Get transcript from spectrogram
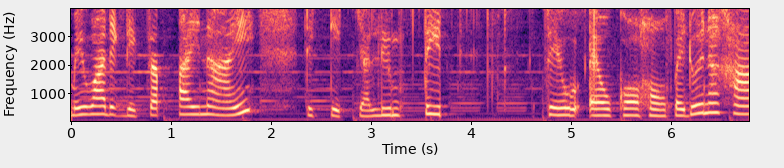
ไม่ว่าเด็กๆจะไปไหน เด็กๆอย่าลืมติด เจลแอลกอฮอล์ไปด้วยนะคะ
